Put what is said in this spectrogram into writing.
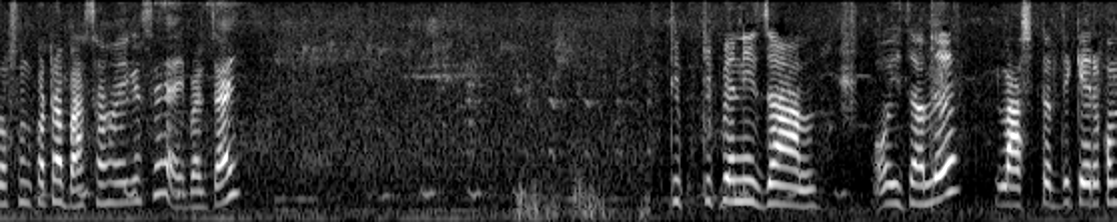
রসুন কটা বাছা হয়ে গেছে এবার যাই। টিপটিপেনি জাল। ওই জালে লাস্টের দিকে এরকম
